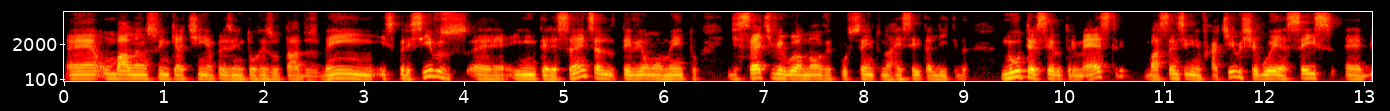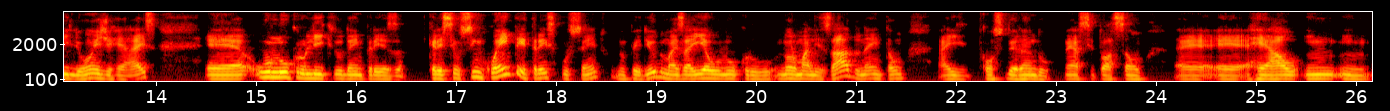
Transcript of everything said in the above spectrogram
é, um balanço em que a TIM apresentou resultados bem expressivos é, e interessantes. Ela teve um aumento de 7,9% na receita líquida no terceiro trimestre, bastante significativo, chegou a 6 é, bilhões de reais. É, o lucro líquido da empresa cresceu 53% no período, mas aí é o lucro normalizado, né? Então, aí considerando né, a situação é, é, real em, em,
